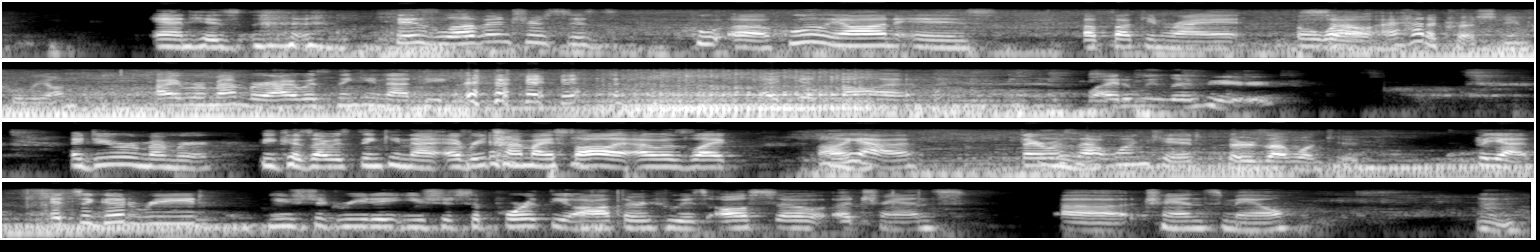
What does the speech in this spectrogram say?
And his his love interest is uh, Julian is a fucking riot. Oh So, wow, I had a crush named Julian. I remember. I was thinking that the I cannot. Why do we live here? I do remember because I was thinking that every time I saw it, I was like, oh yeah, there was that one kid. There's that one kid. But yeah, it's a good read. You should read it. You should support the author who is also a trans uh, trans male. Mm.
